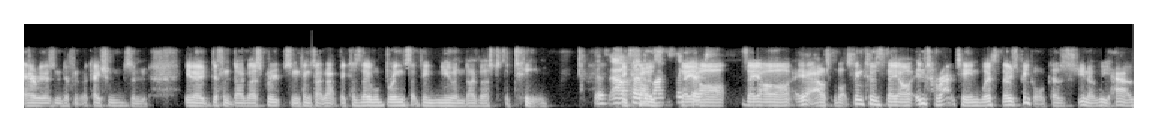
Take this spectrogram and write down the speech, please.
areas and different locations and you know different diverse groups and things like that because they will bring something new and diverse to the team There's outside the because box they are they are yeah out of the box thinkers they are interacting with those people because you know we have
